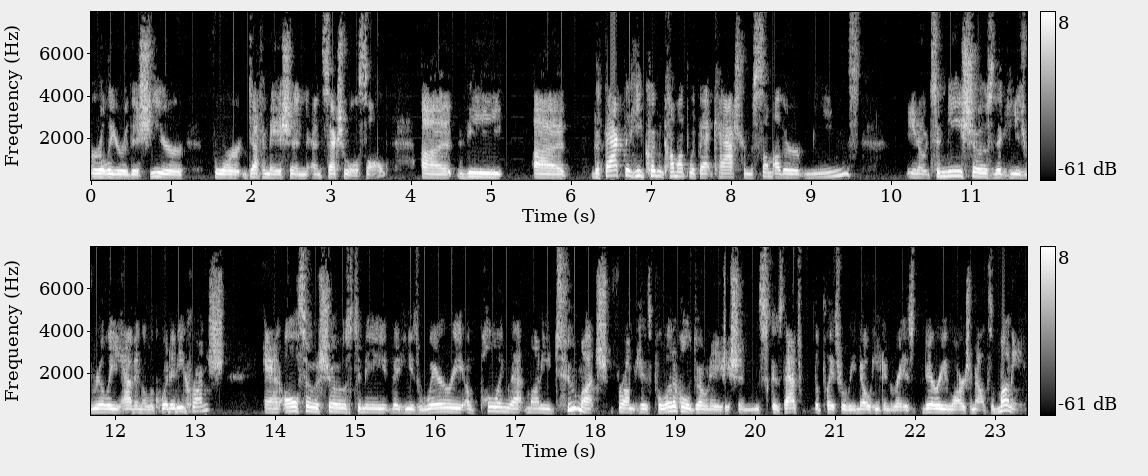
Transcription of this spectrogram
earlier this year for defamation and sexual assault. Uh, the uh, the fact that he couldn't come up with that cash from some other means, you know, to me shows that he's really having a liquidity crunch and also shows to me that he's wary of pulling that money too much from his political donations because that's the place where we know he can raise very large amounts of money.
